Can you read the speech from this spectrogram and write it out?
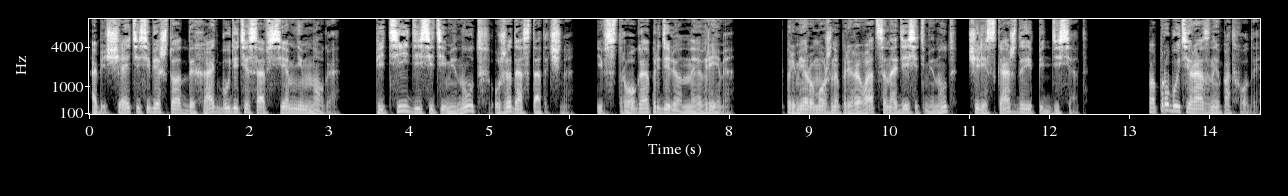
Обещайте себе, что отдыхать будете совсем немного. Пяти-десяти минут уже достаточно, и в строго определенное время. К примеру, можно прерываться на 10 минут через каждые 50. Попробуйте разные подходы.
